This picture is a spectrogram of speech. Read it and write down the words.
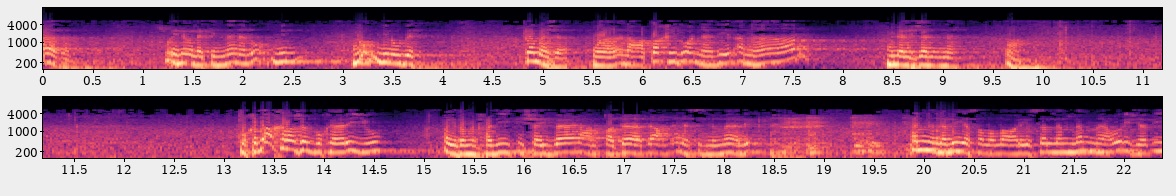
هذا. ولكننا نؤمن نؤمن به. كما جاء. ونعتقد أن هذه الأنهار من الجنة. آه. وقد أخرج البخاري أيضا من حديث شيبان عن قتادة عن أنس بن مالك أن النبي صلى الله عليه وسلم لما عرج به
